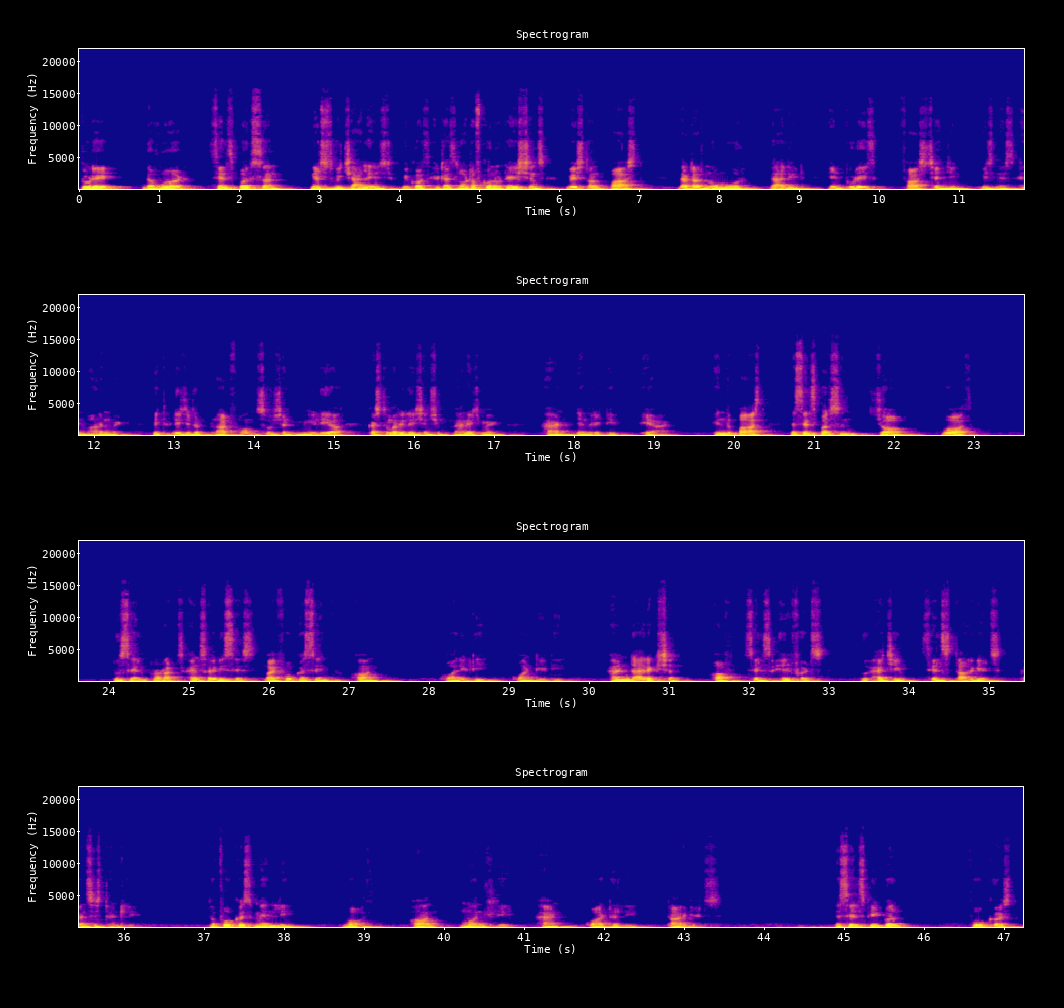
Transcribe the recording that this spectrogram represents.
Today, the word salesperson needs to be challenged because it has a lot of connotations based on past that are no more valid in today's fast changing business environment with digital platforms, social media, customer relationship management, and generative AI. In the past, the salesperson's job was to sell products and services by focusing on quality, quantity, and direction of sales efforts to achieve sales targets consistently. The focus mainly was on monthly and quarterly targets. The salespeople focused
